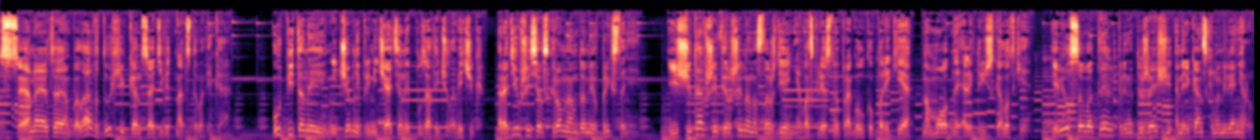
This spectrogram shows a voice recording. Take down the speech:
Сцена эта была в духе конца XIX века. Упитанный, ничем не примечательный пузатый человечек, родившийся в скромном доме в Брикстоне, и считавший вершиной наслаждения воскресную прогулку по реке на модной электрической лодке, явился в отель, принадлежащий американскому миллионеру,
